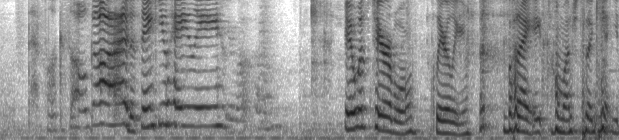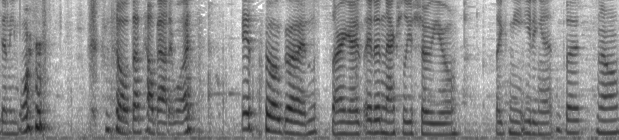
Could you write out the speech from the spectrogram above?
this looks so good. Thank you, Haley. You're welcome. It was terrible, clearly, but I ate so much that I can't eat anymore. so that's how bad it was. It's so good. Sorry guys, I didn't actually show you like me eating it, but no.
